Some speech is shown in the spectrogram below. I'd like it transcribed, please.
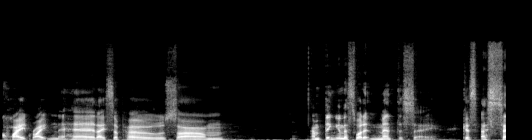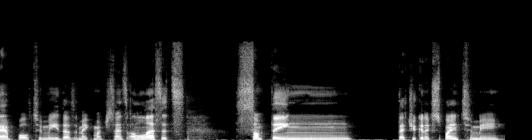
quite right in the head, I suppose. Um, I'm thinking that's what it meant to say. Because a sample to me doesn't make much sense unless it's something that you can explain to me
